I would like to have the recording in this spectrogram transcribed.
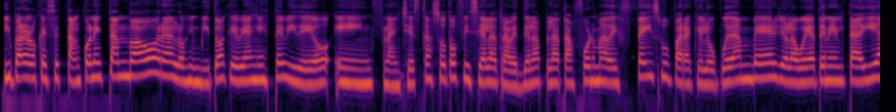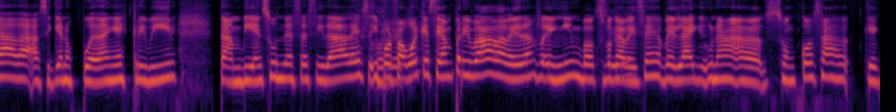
Y para los que se están conectando ahora, los invito a que vean este video en Francesca Soto Oficial a través de la plataforma de Facebook para que lo puedan ver. Yo la voy a tener tagueada, así que nos puedan escribir también sus necesidades. Y por favor que sean privadas, ¿verdad? En inbox, porque a veces, ¿verdad? Hay una, son cosas que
